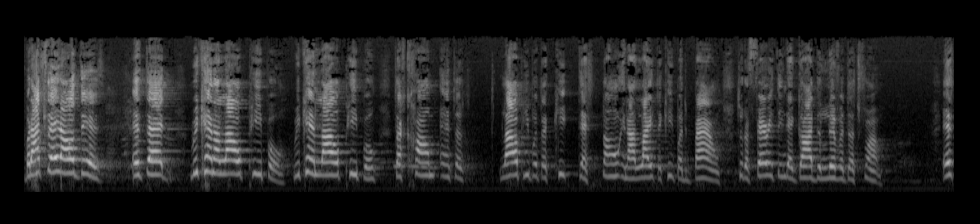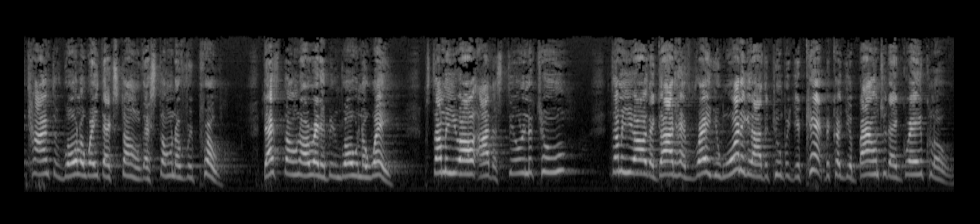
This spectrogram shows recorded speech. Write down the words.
But I say all this is that we can't allow people, we can't allow people to come and to allow people to keep that stone in our life to keep us bound to the very thing that God delivered us from. It's time to roll away that stone, that stone of reproach. That stone already been rolling away. Some of you are either still in the tomb. Some of are that God has raised. You want to get out of the tomb, but you can't because you're bound to that grave clothes.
